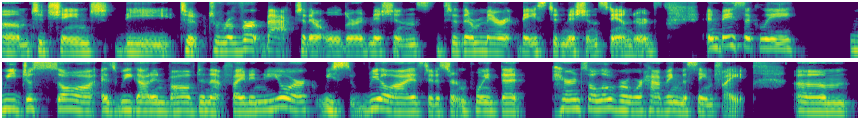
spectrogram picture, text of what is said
um, to change the to to revert back to their older admissions to their merit based admission standards. And basically we just saw as we got involved in that fight in new york we realized at a certain point that parents all over were having the same fight. Um,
